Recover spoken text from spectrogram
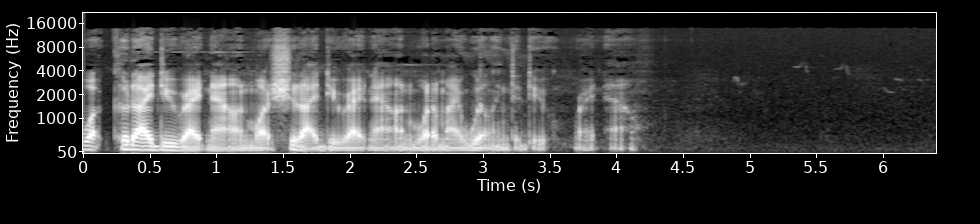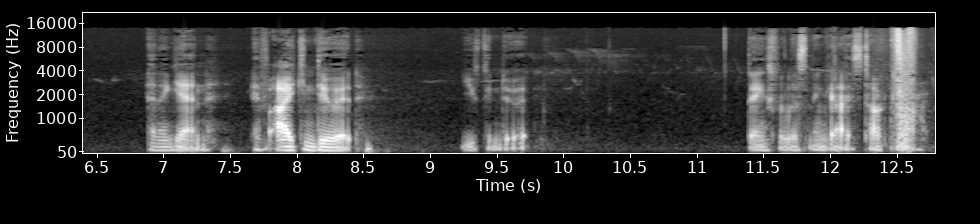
what could I do right now and what should I do right now and what am I willing to do right now? And again, if I can do it, you can do it. Thanks for listening, guys. Talk tomorrow.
